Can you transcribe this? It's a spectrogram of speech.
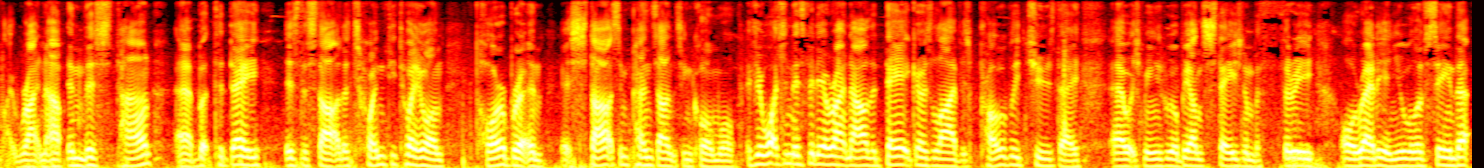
like right now in this town uh, but today is the start of the 2021 Tour of Britain. It starts in Penzance in Cornwall. If you're watching this video right now, the day it goes live is probably Tuesday, uh, which means we'll be on stage number three already. And you will have seen that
